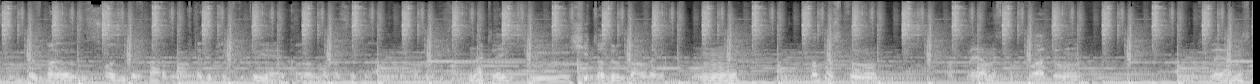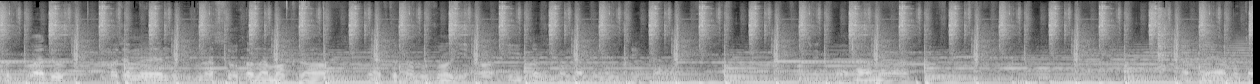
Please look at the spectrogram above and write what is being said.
w bezba- folii bezbarwnej. Wtedy prześwituje kolor motocykla. Naklejki sito drukowej. Y, Po prostu odklejamy z podkładu, odklejamy z podkładu. Możemy na sucho, na mokro, jak to tam woli. O, i to wygląda mniej. Przekładamy. Naklejamy tą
